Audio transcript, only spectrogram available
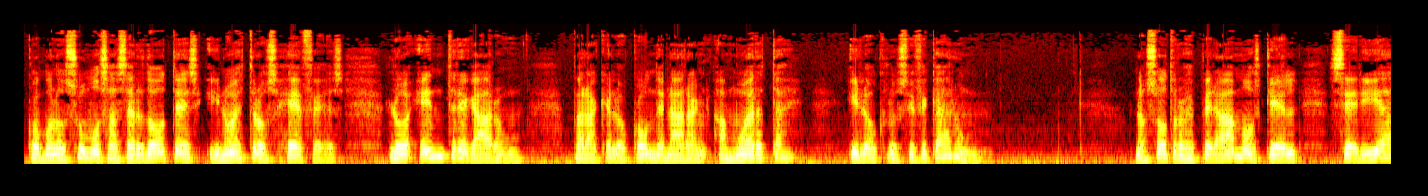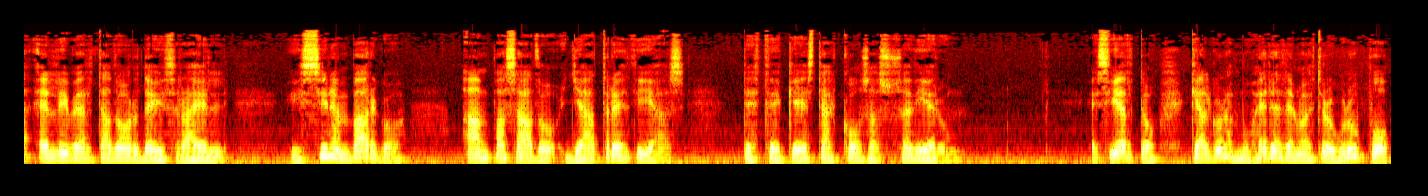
Como los sumos sacerdotes y nuestros jefes lo entregaron para que lo condenaran a muerte y lo crucificaron. Nosotros esperamos que Él sería el libertador de Israel, y sin embargo han pasado ya tres días desde que estas cosas sucedieron. Es cierto que algunas mujeres de nuestro grupo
